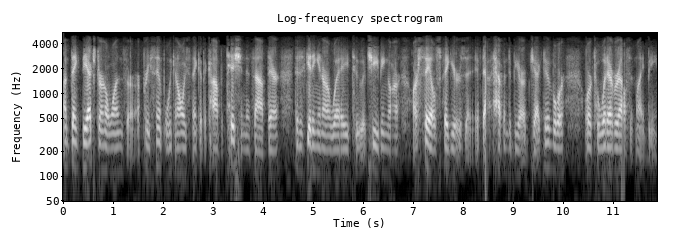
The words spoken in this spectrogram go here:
I think the external ones are, are pretty simple. We can always think of the competition that's out there that is getting in our way to achieving our, our sales figures, if that happened to be our objective, or or to whatever else it might be.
